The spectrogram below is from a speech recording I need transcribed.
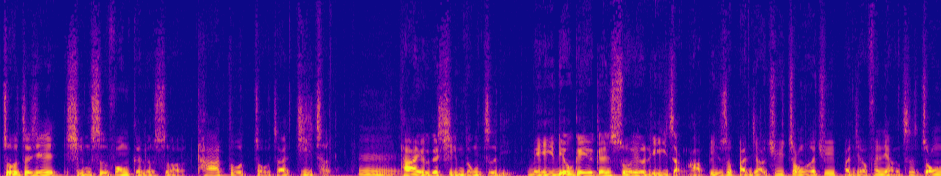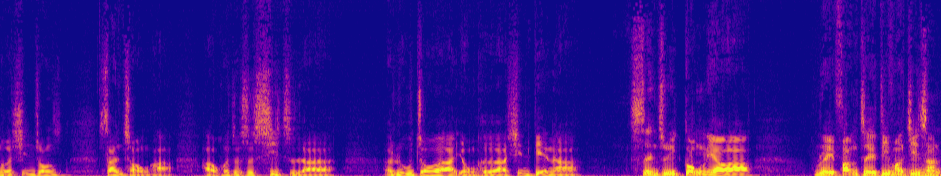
做这些行事风格的时候，他都走在基层。嗯。他有一个行动治理，每六个月跟所有里长哈，比如说板桥区、中和区，板桥分两次，中和、新庄、三重啊，啊，或者是戏子啊、呃、芦洲啊、永和啊、新店啊，甚至于贡寮啊。瑞芳这些地方，金山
